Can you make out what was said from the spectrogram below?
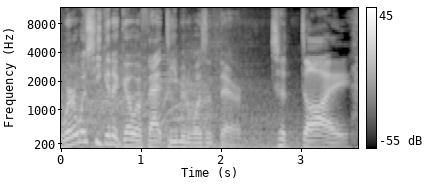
where was he gonna go if that demon wasn't there? to die.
